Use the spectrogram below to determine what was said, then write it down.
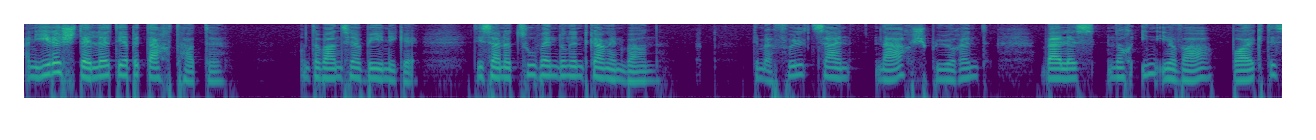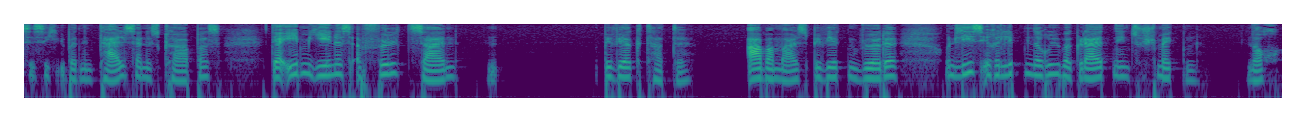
an jeder Stelle, die er bedacht hatte. Und da waren sehr wenige, die seiner Zuwendung entgangen waren. Dem Erfülltsein nachspürend, weil es noch in ihr war, beugte sie sich über den Teil seines Körpers, der eben jenes Erfülltsein bewirkt hatte, abermals bewirken würde, und ließ ihre Lippen darüber gleiten, ihn zu schmecken. Noch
